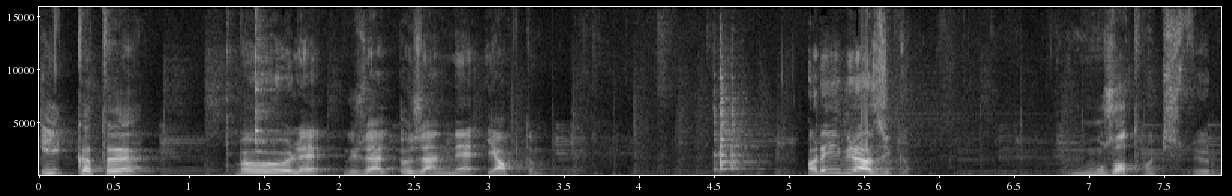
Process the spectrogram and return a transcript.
İlk katı böyle güzel özenle yaptım. Araya birazcık muz atmak istiyorum.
